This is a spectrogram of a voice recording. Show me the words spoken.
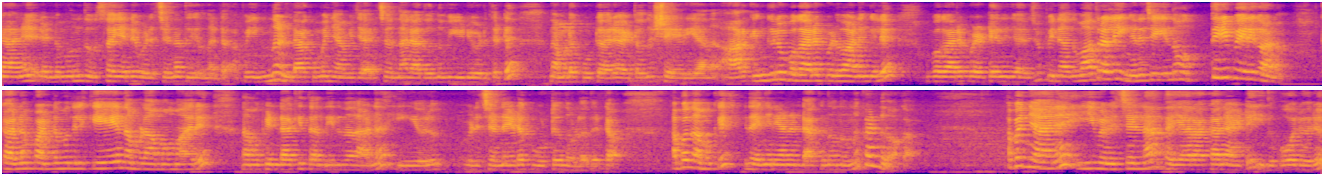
ഞാൻ രണ്ട് മൂന്ന് ദിവസമായി എന്റെ വെളിച്ചെണ്ണ തീർന്നിട്ട്. അപ്പോൾ ഇന്ന് ഉണ്ടാക്കുമ്പോൾ ഞാൻ വിചാരിച്ചു എന്നാൽ അതൊന്ന് വീഡിയോ എടുത്തിട്ട് നമ്മുടെ കൂട്ടുകാരുമായിട്ടൊന്ന് ഷെയർ ചെയ്യാമെന്ന് ആർക്കെങ്കിലും ഉപകാരപ്പെടുവാണെങ്കിൽ ഉപകാരപ്പെടട്ടെ എന്ന് വിചാരിച്ചു. പിന്നെ അത് മാത്രമല്ല ഇങ്ങനെ ചെയ്യുന്ന ഒത്തിരി പേര് കാണും. കാരണം പണ്ട് മുതൽക്കേ നമ്മുടെ അമ്മമാർ നമുക്ക് ഉണ്ടാക്കി തന്നിരുന്നതാണ് ഈ ഒരു വെളിച്ചെണ്ണയുടെ കൂട്ട് എന്നുള്ളത് കേട്ടോ അപ്പോൾ നമുക്ക് ഇതെങ്ങനെയാണ് ഉണ്ടാക്കുന്നതെന്നൊന്ന് കണ്ടു നോക്കാം. അപ്പം ഞാൻ ഈ വെളിച്ചെണ്ണ തയ്യാറാക്കാനായിട്ട് ഇതുപോലൊരു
